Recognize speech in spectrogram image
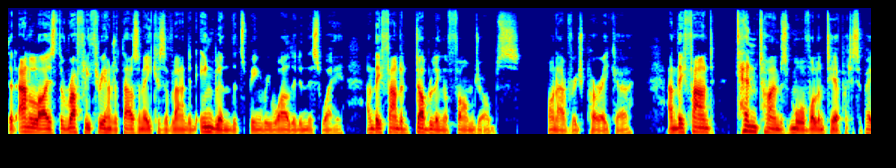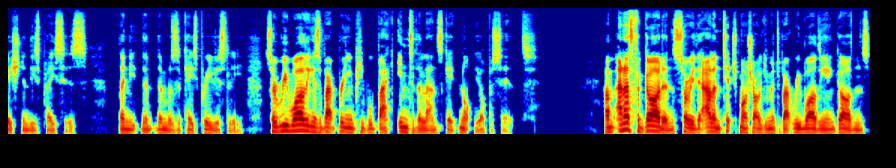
that analysed the roughly 300,000 acres of land in England that's being rewilded in this way. And they found a doubling of farm jobs on average per acre. And they found 10 times more volunteer participation in these places than, than, than was the case previously. So rewilding is about bringing people back into the landscape, not the opposite. Um, and as for gardens, sorry, the Alan Titchmarsh argument about rewilding in gardens,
